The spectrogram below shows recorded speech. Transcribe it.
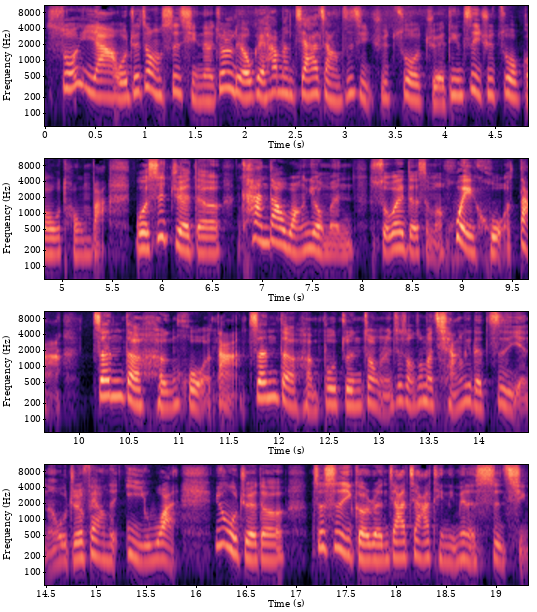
所以啊。啊，我觉得这种事情呢，就留给他们家长自己去做决定，自己去做沟通吧。我是觉得看到网友们所谓的什么会火大，真的很火大，真的很不尊重人，这种这么强烈的字眼呢，我觉得非常的意外。因为我觉得这是一个人家家庭里面的事情。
